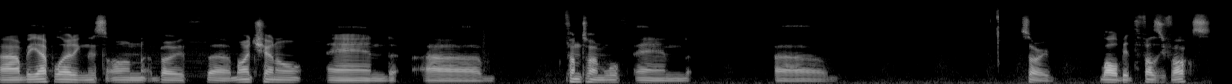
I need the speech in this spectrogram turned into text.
I'll be uploading this on both uh, my channel and um, Funtime Wolf and um sorry, Lullabit the Fuzzy Fox.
